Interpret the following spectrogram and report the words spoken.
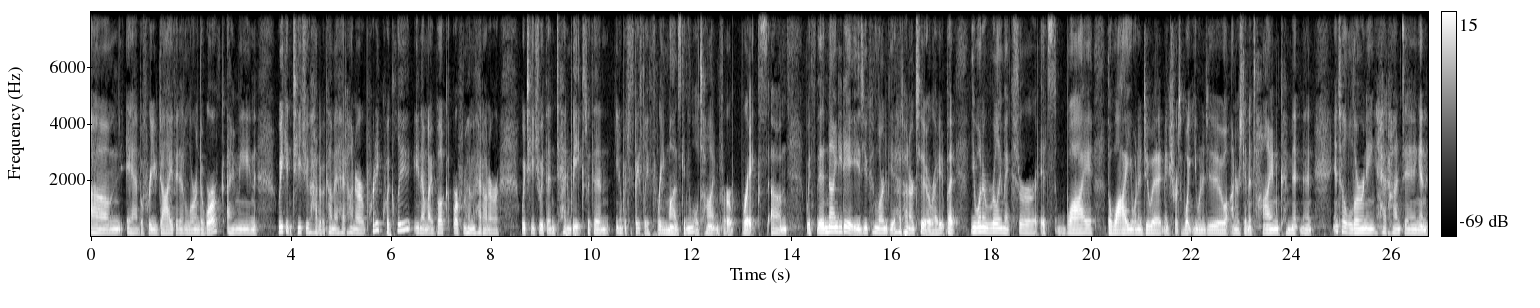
Um, and before you dive in and learn the work, I mean, we can teach you how to become a headhunter pretty quickly. You know, my book, Work from Home Headhunter, would teach you within 10 weeks, within, you know, which is basically three months, give me a little time for breaks. Um, within 90 days, you can learn to be a headhunter too, right? But you want to really make sure it's why, the why you want to do it, make sure it's what you want to do, understand the time commitment into learning headhunting and,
